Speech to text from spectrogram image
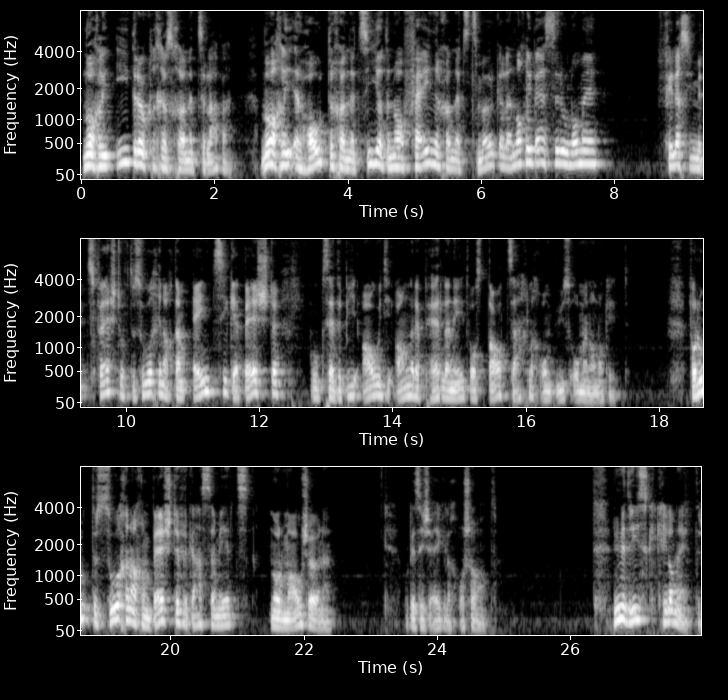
noch ein bisschen eindrücklicher zu erleben, noch ein bisschen erholter zu sein oder noch feiner zu mörgeln, noch ein bisschen besser und noch mehr. Vielleicht sind wir zu fest auf der Suche nach dem einzigen Besten und sehen dabei alle die anderen Perlen nicht, die es tatsächlich um uns herum noch gibt. Vor lauter Suchen nach dem Besten vergessen wir das Normalschöne. Und das ist eigentlich auch schade. 39 Kilometer.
